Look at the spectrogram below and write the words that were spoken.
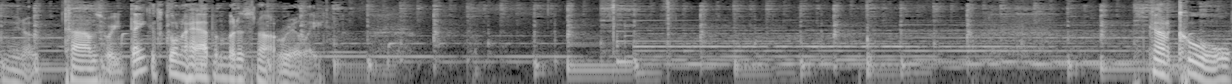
you know, times where you think it's gonna happen, but it's not really. Kind of cool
